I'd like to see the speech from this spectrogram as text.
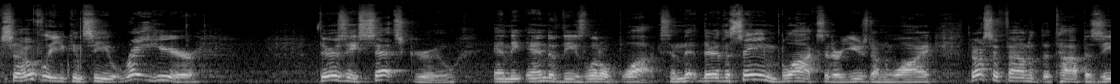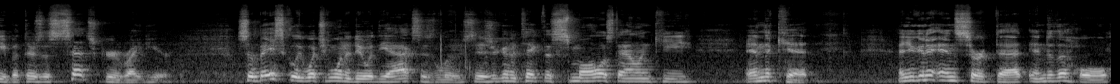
So hopefully you can see right here there's a set screw and the end of these little blocks and they're the same blocks that are used on Y. They're also found at the top of Z but there's a set screw right here. So basically what you want to do with the axis loose is you're going to take the smallest Allen key in the kit and you're going to insert that into the hole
